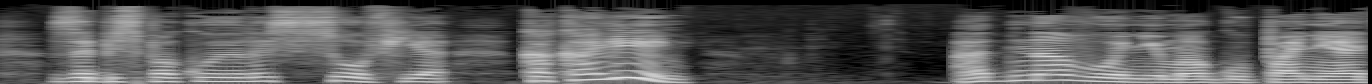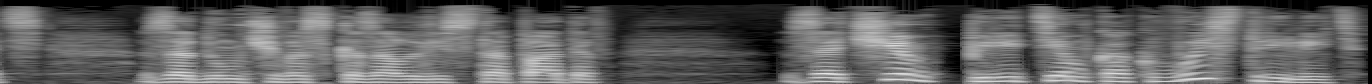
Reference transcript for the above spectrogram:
— забеспокоилась Софья, — «как олень». «Одного не могу понять», — задумчиво сказал Листопадов. «Зачем перед тем, как выстрелить,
